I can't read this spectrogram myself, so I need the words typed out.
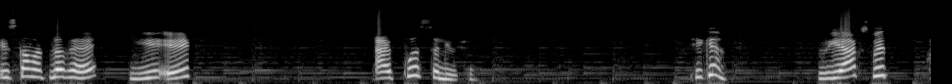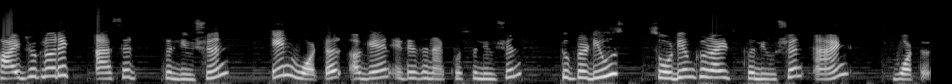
इसका मतलब है ये एक एक्वस सोल्यूशन ठीक है? Reacts with hydrochloric acid solution in water again it is an aqueous solution to produce sodium chloride solution and water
